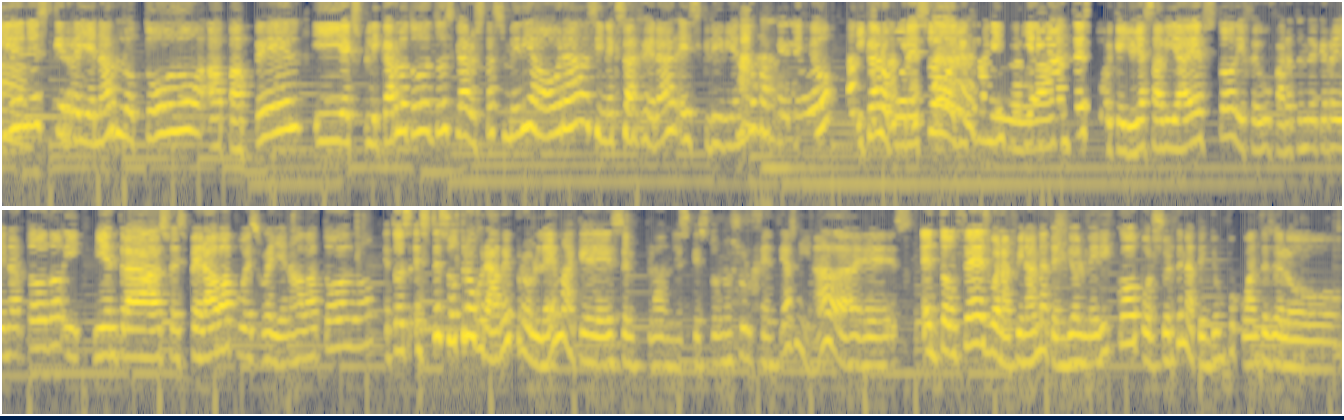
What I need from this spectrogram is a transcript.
tienes que rellenarlo todo a papel y explicarlo todo. Entonces, claro, estás media hora, sin exagerar, escribiendo papeleo. Y claro, por eso yo también antes, porque yo ya sabía esto dije, uff, ahora tendré que rellenar todo y mientras esperaba, pues rellenaba todo. Entonces, este es otro grave problema que es en plan, es que esto no es urgencias ni nada, es... Entonces, bueno, al final me atendió el médico, por suerte me atendió un poco antes de lo,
